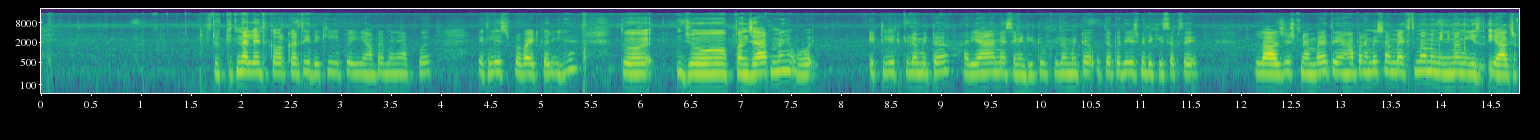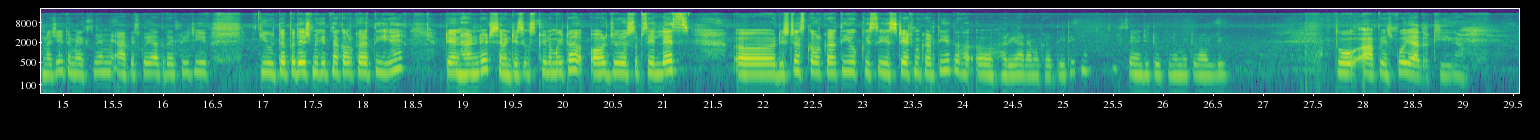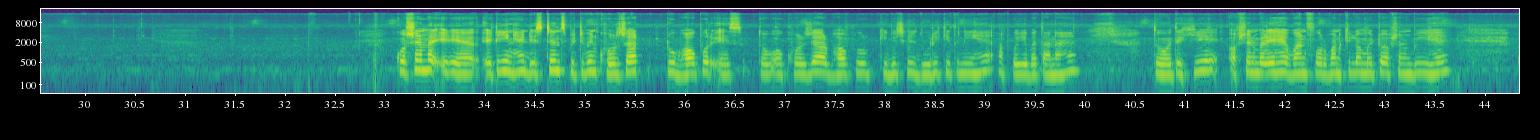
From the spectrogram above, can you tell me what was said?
तो कितना लेंथ कवर करती है? देखिए यहाँ पर मैंने आपको एक लिस्ट प्रोवाइड करी है। तो जो पंजाब में वो एट्टी एट किलोमीटर, हरियाणा में seventy two kilometre, Uttar Pradesh में देखिए सबसे लार्जेस्ट नंबर है। तो यहाँ पर हमेशा मैक्सिमम मिनिमम याद रखना चाहिए। तो मैक्सिमम आप इसको याद रख लीजिए कि उत्तर प्रदेश में कितना कवर करती है? Ten hundred seventy six kilometre और जो सबसे लेस डिस्टेंस कवर करती है वो किसी स्टेट में करती है? तो हरियाणा में करती है, ठीक है? सेवेंटी टू किलोमीटर ऑनली तो आप इसको याद रखिएगा। क्वेश्चन नंबर एटीन है distance between Khurja to Bhaupur is तो खुर्जा और भावपुर के बीच की दूरी कितनी है, आपको ये बताना है। तो देखिए ऑप्शन नंबर ए है one four one kilometre option B है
